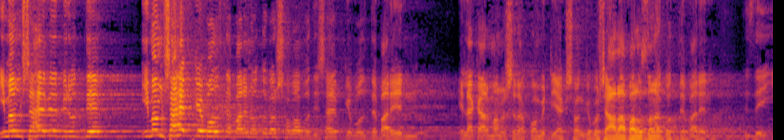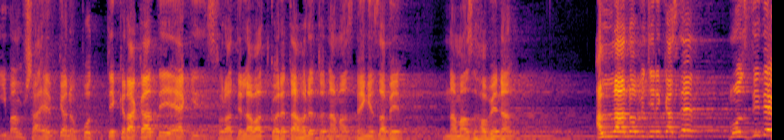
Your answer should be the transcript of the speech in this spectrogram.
ইমাম সাহেবের বিরুদ্ধে, ইমাম সাহেবকে বলতে পারেন অথবা সভাপতি সাহেবকে বলতে পারেন। এলাকার মানুষেরা কমিটি একসঙ্গে বসে আলাপ আলোচনা করতে পারেন যে ইমাম সাহেব কেন প্রত্যেক রাকাতে একই সোরাতে লাবাত করে? তাহলে তো নামাজ ভেঙে যাবে, নামাজ হবে না। আল্লাহ নবীজির কাছে মসজিদে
